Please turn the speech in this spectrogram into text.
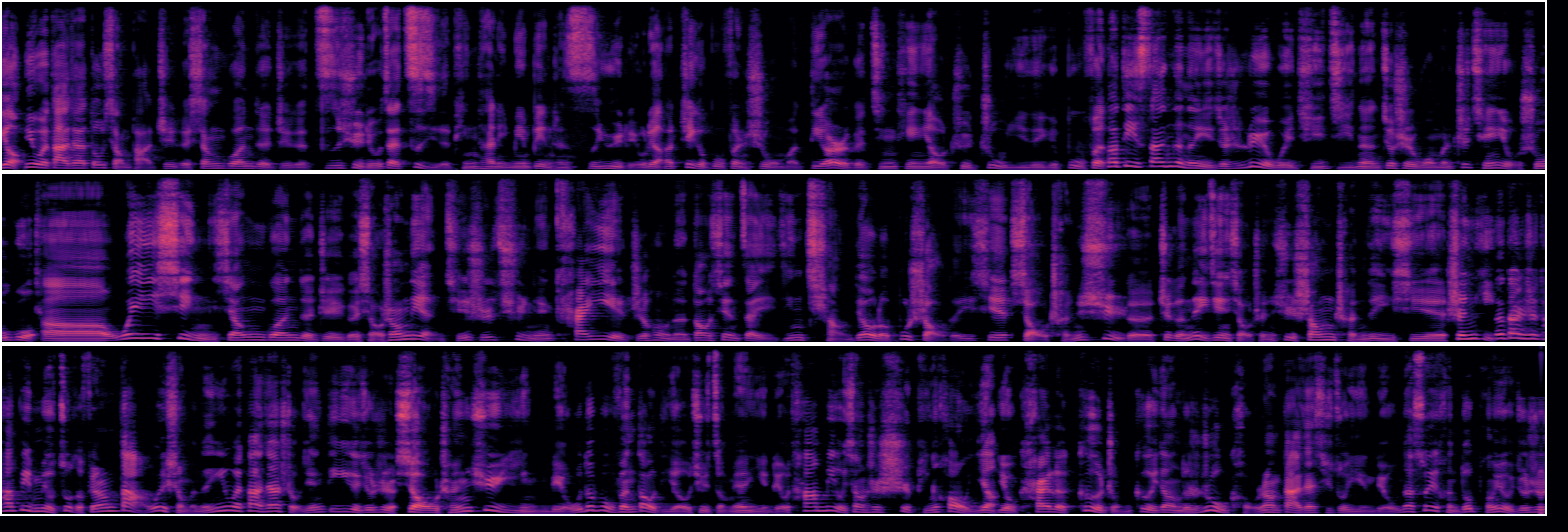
掉，因为大家都想把这个相关的这个资讯留在自己的平台里面变成私域流量。那这个部分是我们第二个今天要去注意的一个部分。那第三个呢，也就是略微提及呢，就是我们之前有说过啊，微信相关的这个小商店，其实去年开业之后呢，到现在已经抢掉了不少的一些小程序的这个内建小程序商城的一些生意。那但是它并没有做得非常大，为什么呢？因为大家首先第一个就是小程序引流的部分到底要去怎么样引流，它没有像是视频号一样有开了各种各样的入口让大家去做引流。那所以很多朋友就是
